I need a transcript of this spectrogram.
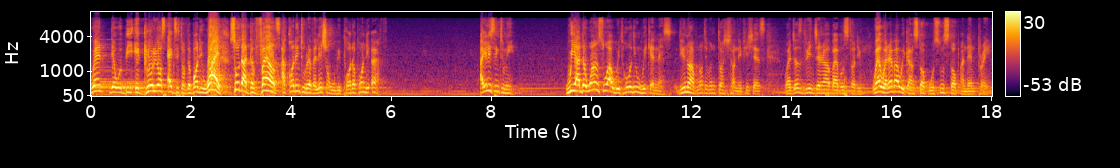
when there will be a glorious exit of the body. Why? So that the vials according to revelation will be poured upon the earth. Are you listening to me? We are the ones who are withholding wickedness. Do you know i've not even touched on ephesians? We're just doing general bible study. Well wherever we can stop we'll soon stop and then pray.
